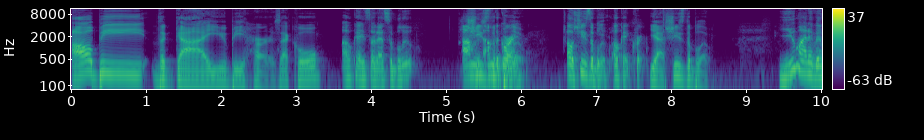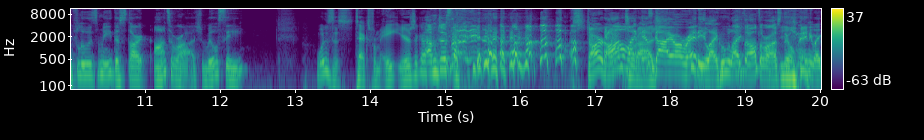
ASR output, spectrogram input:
I'll be the guy, you be her. Is that cool? Okay, so that's the blue. I'm, She's I'm the the, gray. blue. Oh, she's the blue. Okay, great. Yeah, she's the blue. You might have influenced me to start Entourage. We'll see. What is this text from eight years ago? I'm just. Start I don't like this guy already. Like, who likes Entourage still? But anyway,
